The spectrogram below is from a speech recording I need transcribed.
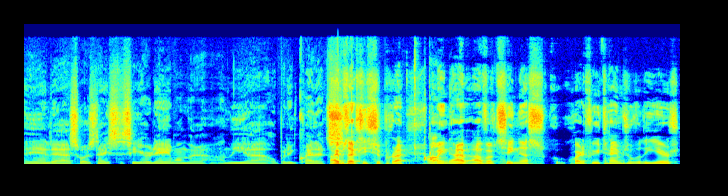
and uh, so it's nice to see her name on the on the uh, opening credits. I was actually surprised. I mean, I, I've seen this quite a few times over the years,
